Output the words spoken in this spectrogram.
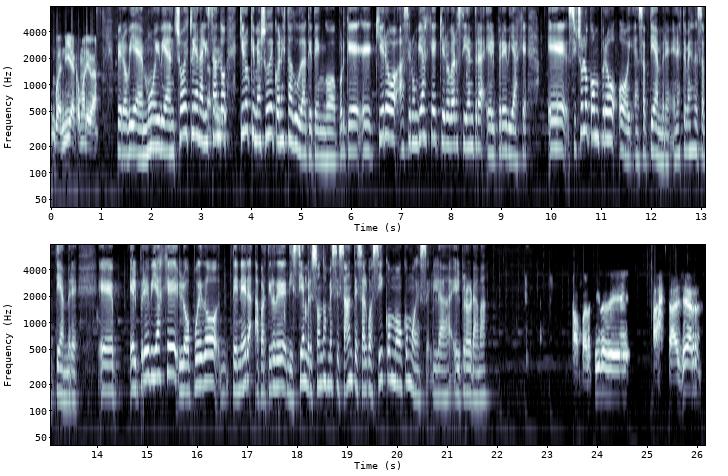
Buen día, ¿cómo le va? Pero bien, muy bien. Yo estoy analizando, quiero que me ayude con esta duda que tengo, porque eh, quiero hacer un viaje, quiero ver si entra el previaje. Eh, si yo lo compro hoy, en septiembre, en este mes de septiembre, eh, el previaje lo puedo tener a partir de diciembre, son dos meses antes, algo así, ¿cómo, cómo es la, el programa? A partir de hasta ayer,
